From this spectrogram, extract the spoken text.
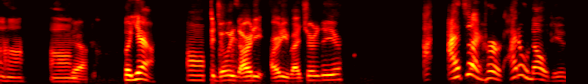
Uh huh. Um, yeah. But yeah, um, Joey's already already redshirted a year. I, that's what I heard. I don't know, dude.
